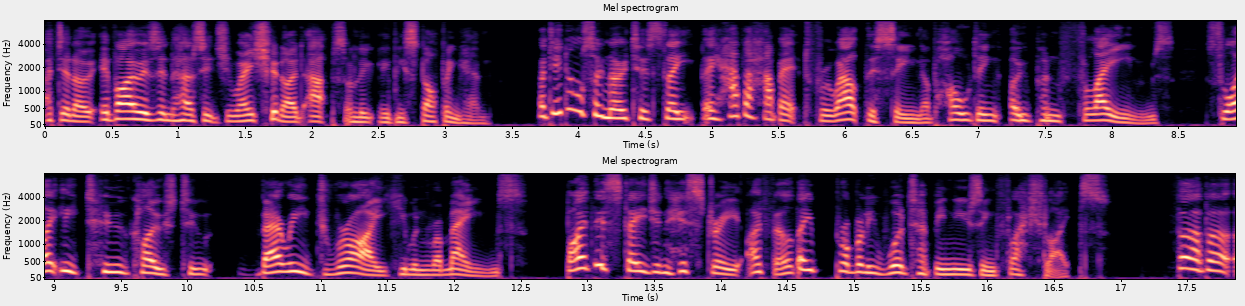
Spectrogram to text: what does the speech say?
I don't know, if I was in her situation, I'd absolutely be stopping him. I did also notice they, they have a habit throughout this scene of holding open flames slightly too close to very dry human remains. By this stage in history, I feel they probably would have been using flashlights. Further,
